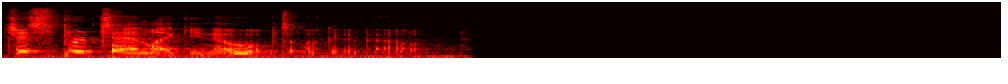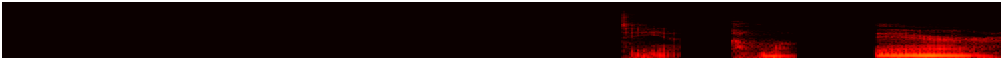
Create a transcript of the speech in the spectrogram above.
just pretend like you know who I'm talking about. See come up there.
